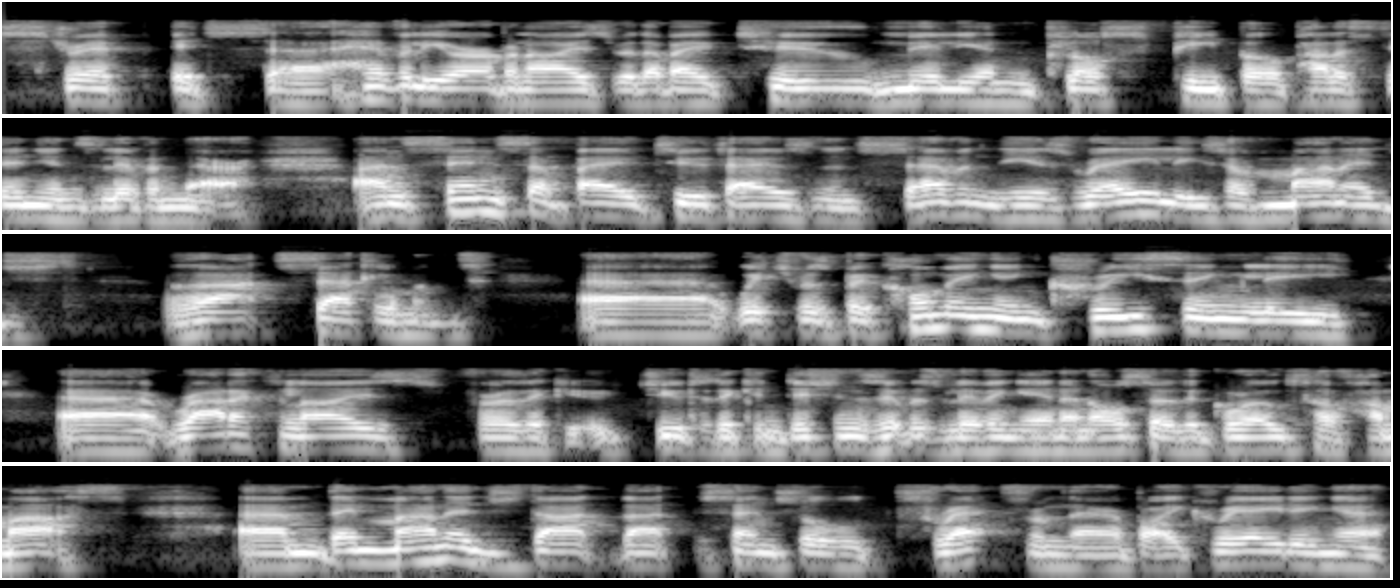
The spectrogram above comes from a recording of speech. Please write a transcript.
strip. It's uh, heavily urbanized with about 2 million plus people, Palestinians living there. And since about 2007, the Israelis have managed that settlement, uh, which was becoming increasingly uh, radicalized for the, due to the conditions it was living in and also the growth of Hamas. Um, they managed that, that essential threat from there by creating a,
